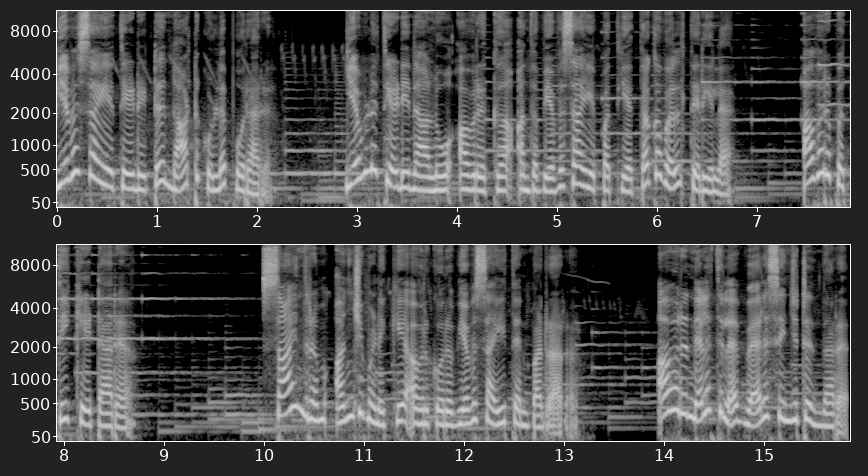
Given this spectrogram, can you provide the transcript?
விவசாயியை தேடிட்டு நாட்டுக்குள்ள போறாரு. எவ்வளவு தேடினாலும் அவருக்கு அந்த விவசாய பத்திய தகவல் தெரியல. அவரை பத்தி கேட்டாரு. சாயந்தரம் அஞ்சு மணிக்கு அவருக்கு ஒரு விவசாயி தென்படுறாரு. அவர் நிலத்துல வேலை செஞ்சுட்டு இருந்தாரு.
